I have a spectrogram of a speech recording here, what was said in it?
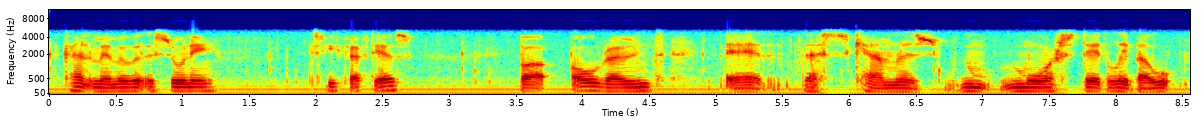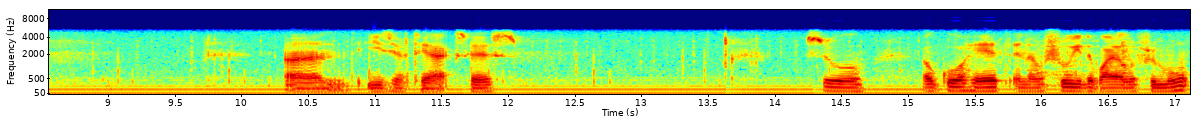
I can't remember what the Sony 350 is, but all round uh, this camera is more steadily built and easier to access. So I'll go ahead and I'll show you the wireless remote.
